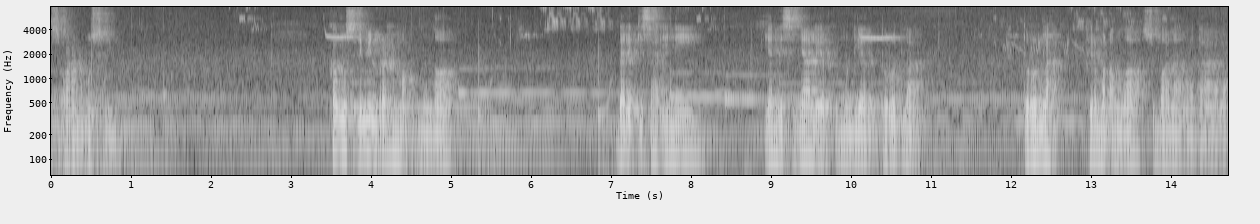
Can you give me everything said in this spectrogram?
seorang muslim. Kaum muslimin rahimakumullah. Dari kisah ini yang disinyalir kemudian turutlah turunlah firman Allah Subhanahu wa taala.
